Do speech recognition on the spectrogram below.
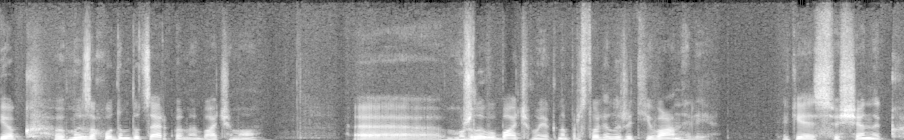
Як ми заходимо до церкви, ми бачимо, е, можливо, бачимо, як на престолі лежить Євангеліє, яке священник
